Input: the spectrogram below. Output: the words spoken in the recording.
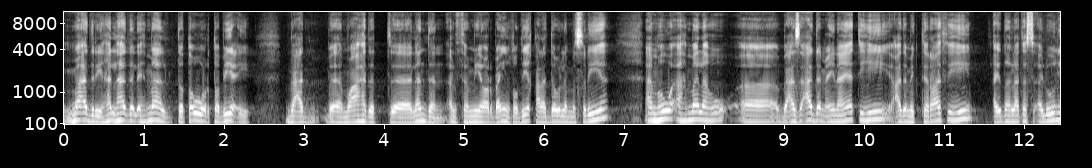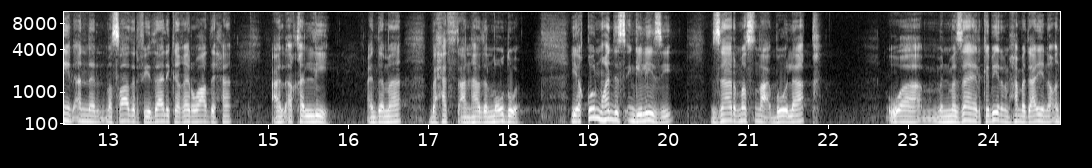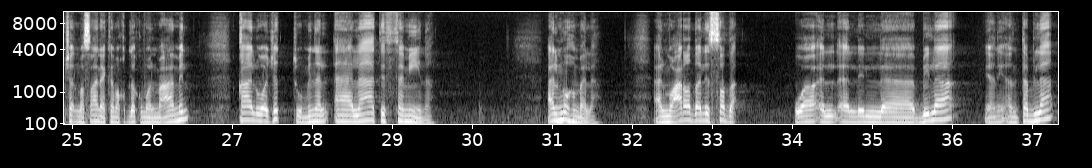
ما أدري هل هذا الإهمال تطور طبيعي بعد معاهدة لندن 1840 تضييق على الدولة المصرية أم هو أهمله آه، بعد عدم عنايته عدم اكتراثه؟ أيضا لا تسألوني لأن المصادر في ذلك غير واضحة على الأقل لي عندما بحثت عن هذا الموضوع. يقول مهندس إنجليزي زار مصنع بولاق ومن مزايا الكبيرة لمحمد علي أنه أنشأ المصانع كما قلت لكم والمعامل. قال وجدت من الآلات الثمينة المهملة المعرضة للصدأ بلا يعني أن تبلى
